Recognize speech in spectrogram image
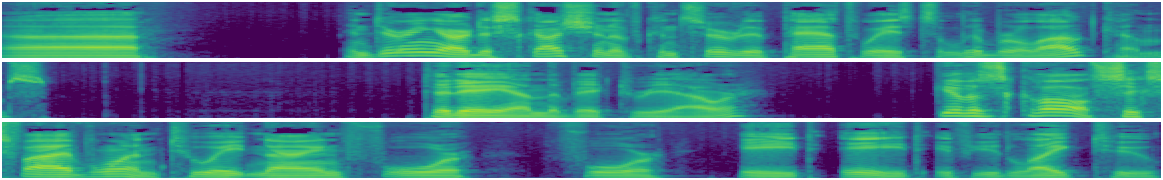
Uh, and during our discussion of conservative pathways to liberal outcomes today on the Victory Hour, give us a call, 651 289 4488, if you'd like to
